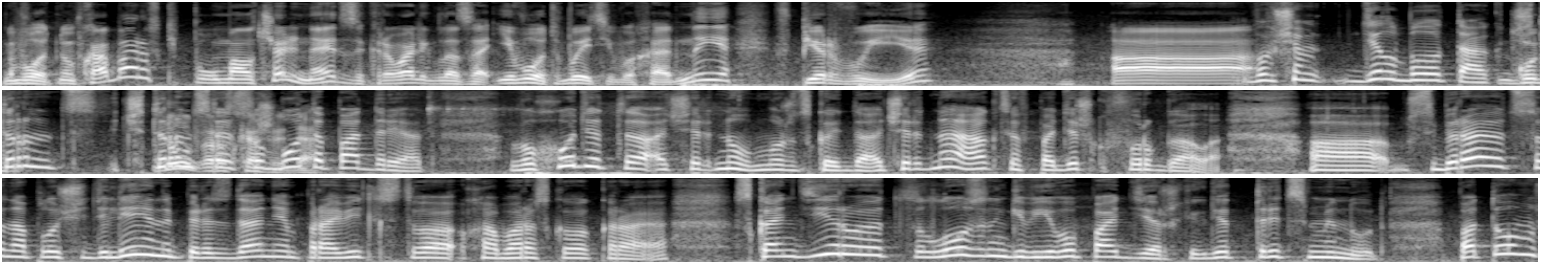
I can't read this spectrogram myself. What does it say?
Вот, но в Хабаровске по умолчанию на это закрывали глаза. И вот в эти выходные впервые а... В общем, дело было так. 14, 14 ну, расскажи, суббота да. подряд. Выходит, очер... ну, можно сказать, да, очередная акция в поддержку Фургала. А, собираются на площади Ленина перед зданием правительства Хабаровского края. Скандируют лозунги в его поддержке, где-то 30 минут. Потом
